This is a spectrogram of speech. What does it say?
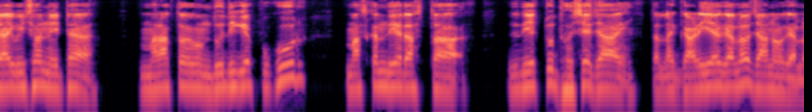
ডাইভিশন এটা, মারাত্মক দুদিকে পুকুর, মাঝখান দিয়ে রাস্তা, যদি একটু ধসে যায়, তাহলে গাড়িও গেল জানও গেল।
